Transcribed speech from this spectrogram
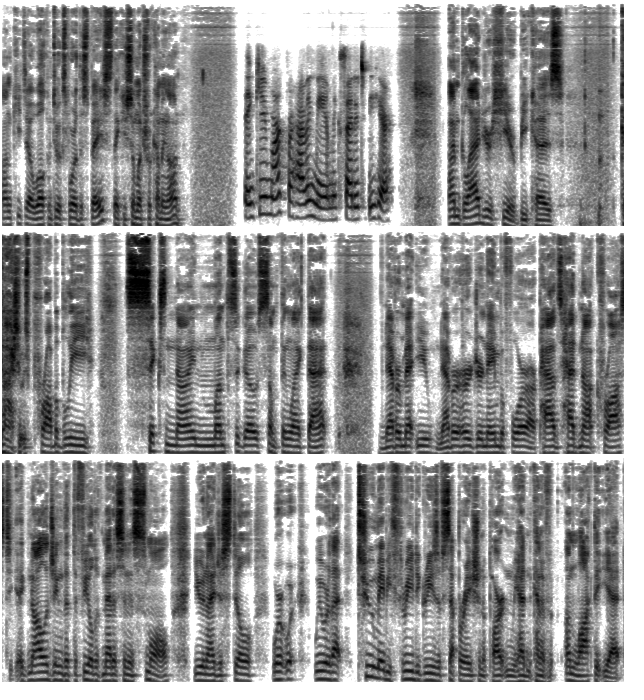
Ankita, welcome to Explore the Space. Thank you so much for coming on. Thank you, Mark, for having me. I'm excited to be here. I'm glad you're here because, gosh, it was probably six, nine months ago, something like that. Never met you, never heard your name before. Our paths had not crossed. Acknowledging that the field of medicine is small, you and I just still were, were we were that two, maybe three degrees of separation apart, and we hadn't kind of unlocked it yet.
